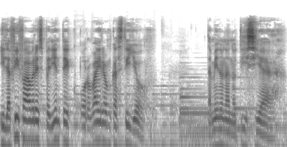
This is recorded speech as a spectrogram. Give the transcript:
Y la FIFA abre expediente por Byron Castillo. También una noticia.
